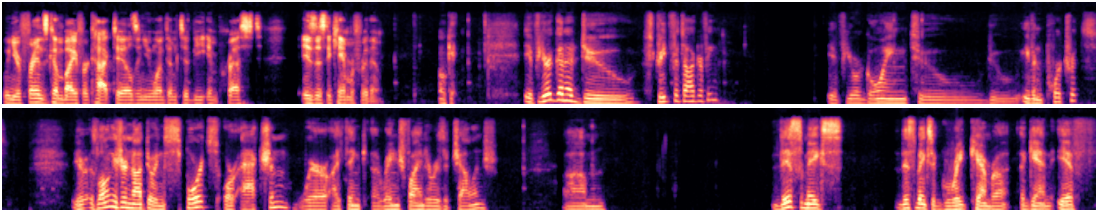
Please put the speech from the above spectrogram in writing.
when your friends come by for cocktails and you want them to be impressed is this the camera for them Okay. If you're going to do street photography, if you're going to do even portraits, as long as you're not doing sports or action, where I think a rangefinder is a challenge, um, this makes this makes a great camera. Again, if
